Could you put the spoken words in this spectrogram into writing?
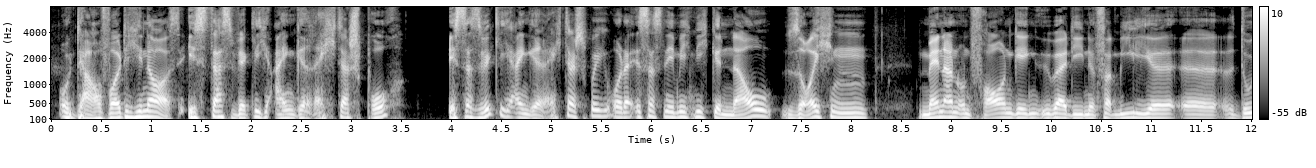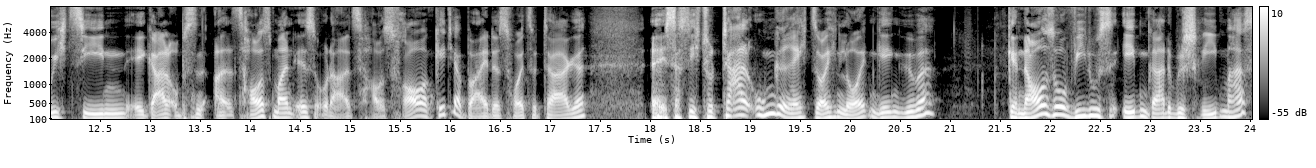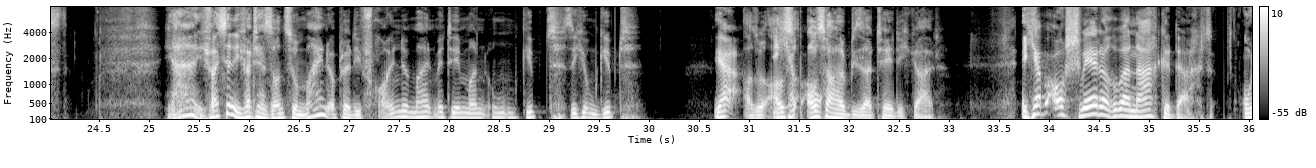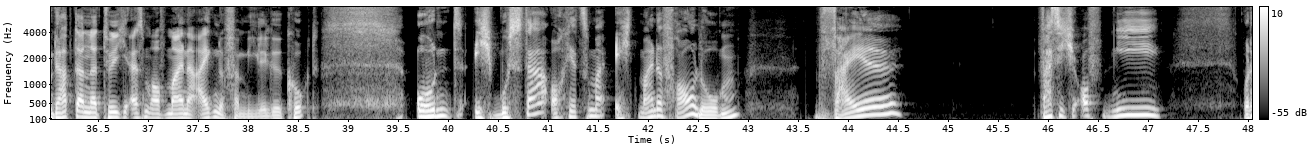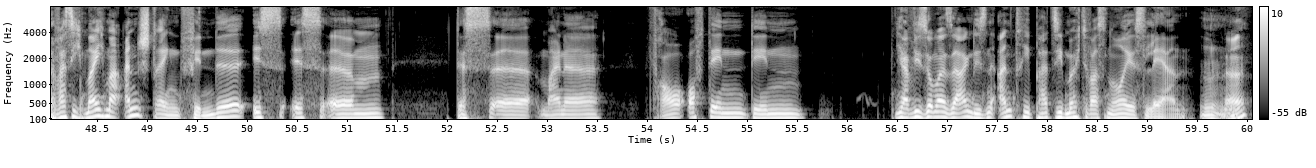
Und darauf wollte ich hinaus. Ist das wirklich ein gerechter Spruch? Ist das wirklich ein gerechter Spruch oder ist das nämlich nicht genau solchen Männern und Frauen gegenüber, die eine Familie äh, durchziehen, egal ob es als Hausmann ist oder als Hausfrau, geht ja beides heutzutage. Äh, ist das nicht total ungerecht solchen Leuten gegenüber? Genauso wie du es eben gerade beschrieben hast? Ja, ich weiß ja nicht, was er sonst so meint, ob er die Freunde meint, mit denen man umgibt, sich umgibt. Ja, Also aus, außerhalb dieser Tätigkeit. Ich habe auch schwer darüber nachgedacht und habe dann natürlich erstmal auf meine eigene Familie geguckt. Und ich muss da auch jetzt mal echt meine Frau loben, weil was ich oft nie oder was ich manchmal anstrengend finde, ist, ist ähm, dass äh, meine Frau oft den, den, ja, wie soll man sagen, diesen Antrieb hat, sie möchte was Neues lernen. Ne?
